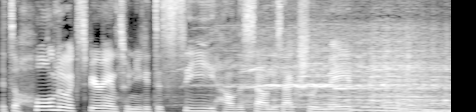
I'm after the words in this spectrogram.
It's a whole new experience when you get to see how the sound is actually made.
